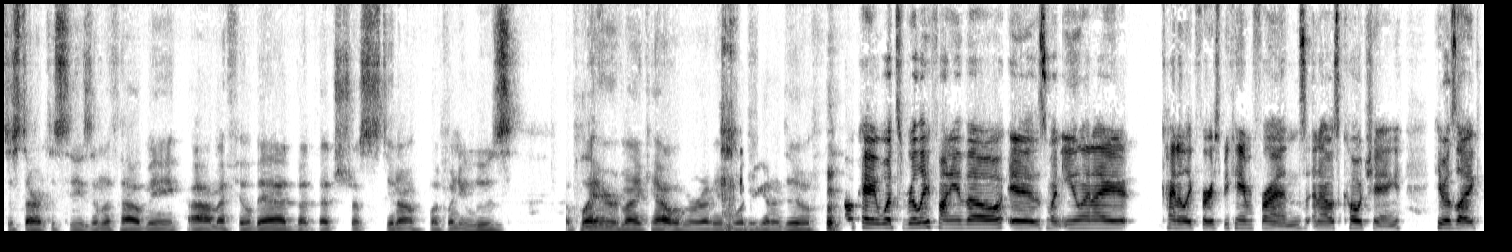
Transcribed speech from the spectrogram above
to start the season without me. Um, I feel bad, but that's just, you know, look, when you lose a player of my caliber, I mean, what are you going to do? okay. What's really funny, though, is when Eli and I kind of like first became friends and I was coaching, he was like,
